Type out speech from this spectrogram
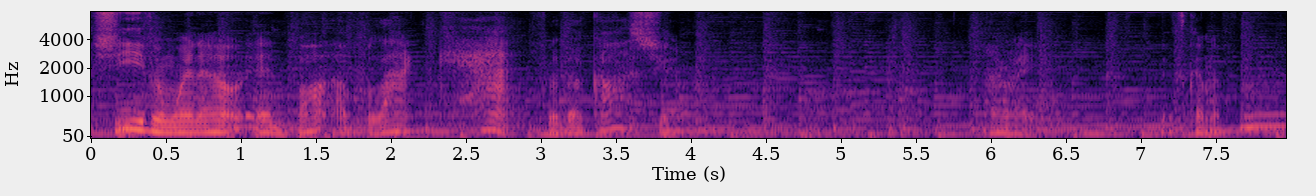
she even went out and bought a black cat for the costume. Alright, it's kind of.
